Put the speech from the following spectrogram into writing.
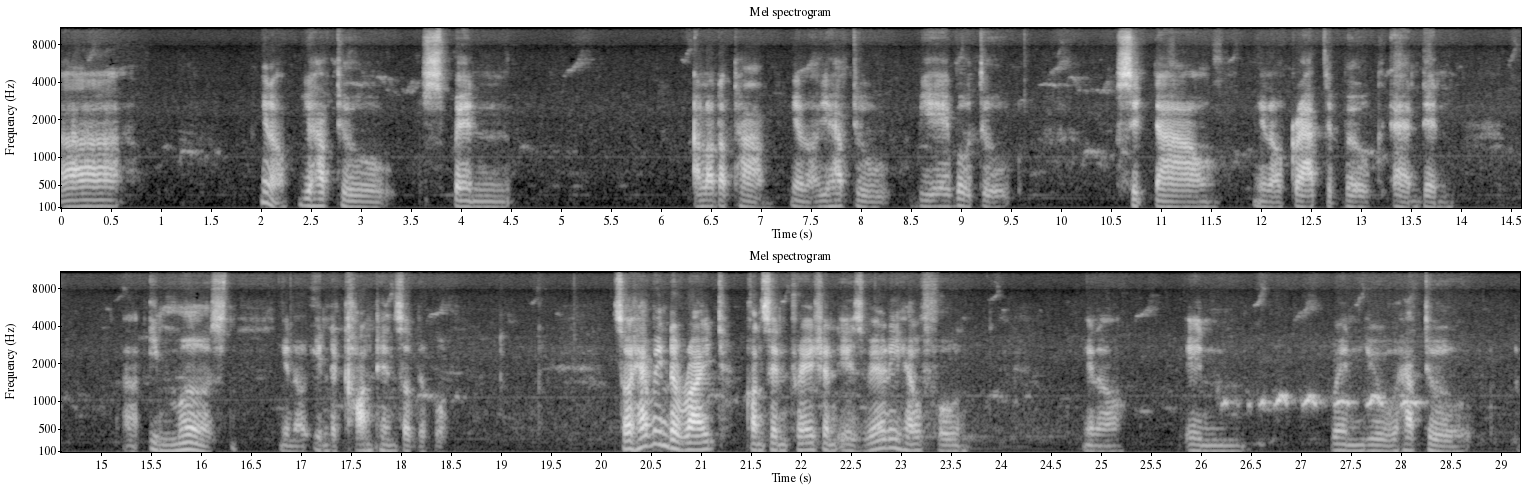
uh, you know you have to spend a lot of time you know you have to be able to sit down, you know, grab the book and then uh, immerse, you know, in the contents of the book. So having the right concentration is very helpful, you know, in when you have to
